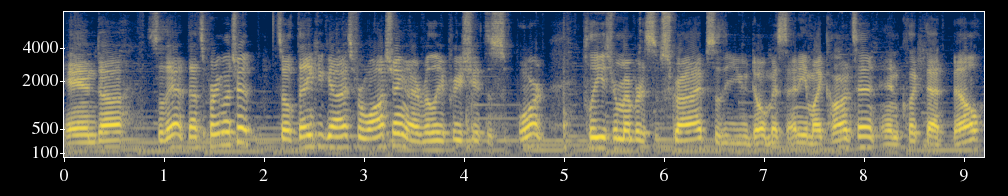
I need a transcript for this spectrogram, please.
And uh, so that that's pretty much it. So thank you guys for watching. I really appreciate the support. Please remember to subscribe so that you don't miss any of my content and click that bell.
